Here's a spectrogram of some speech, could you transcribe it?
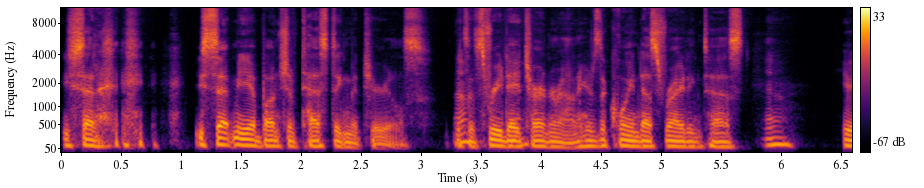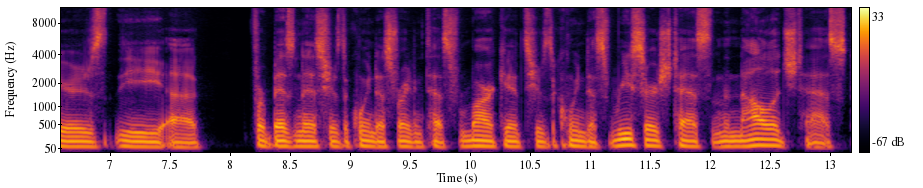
you said you sent me a bunch of testing materials. It's Oh, a three day okay. turnaround. Here's the CoinDesk writing test. Yeah. Here's the uh, for business. Here's the CoinDesk writing test for markets. Here's the CoinDesk research test and the knowledge test.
